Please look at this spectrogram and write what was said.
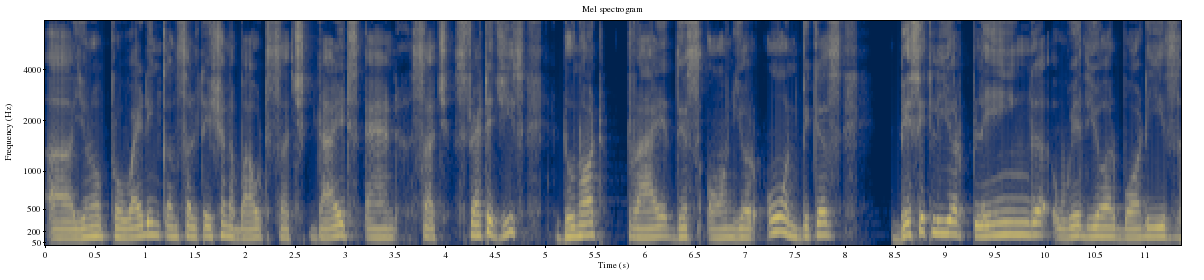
uh, you know providing consultation about such diets and such strategies do not try this on your own because basically you're playing with your body's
